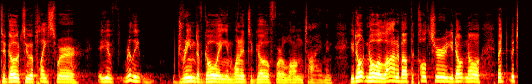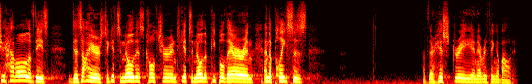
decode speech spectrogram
to go to a place where you've really dreamed of going and wanted to go for a long time. And you don't know a lot about the culture, you don't know, but, but you have all of these desires to get to know this culture and to get to know the people there and, and the places of their history and everything about it.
